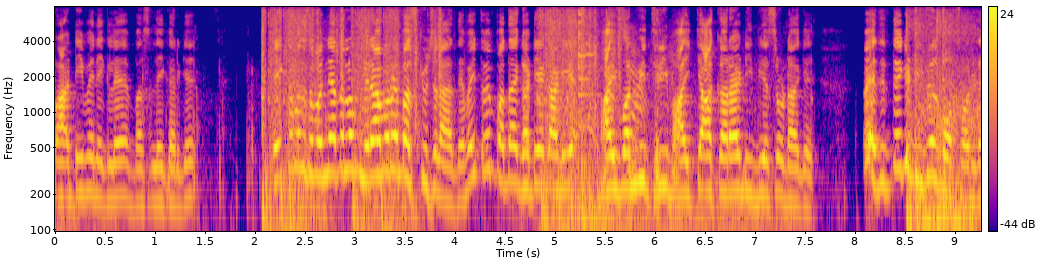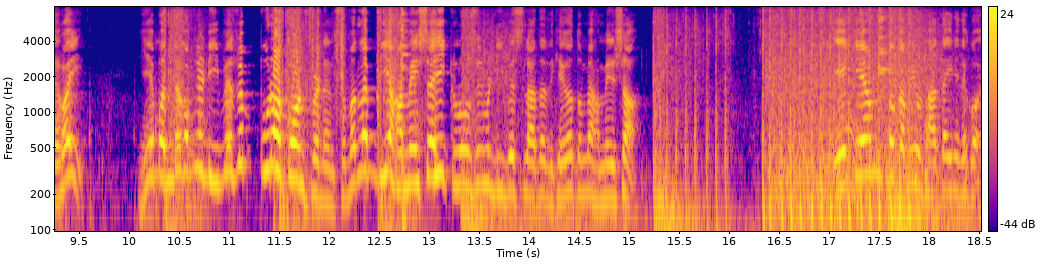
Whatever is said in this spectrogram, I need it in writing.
पार्टी में निकले हैं, बस लेकर के। एक तो मुझे समझ नहीं आता लोग मिरामर में बस क्यों चलाते हैं? भाई तुम्हें पता है घटिया गाड़ी है। भाई वन वी थ्री भाई क्या कर रहा है डीबीएस उठा के? आदित्य की डीबीएस बहुत सॉलिड है भाई। ये बंदे को अपने डीबीएस में पूरा कॉन्फिडेंस है। मतलब ये हमेशा ही क्लोज में डीबीएस चलाता दिखेगा तुम्हें हमेशा। ए के तो कभी उठाता ही नहीं। देखो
